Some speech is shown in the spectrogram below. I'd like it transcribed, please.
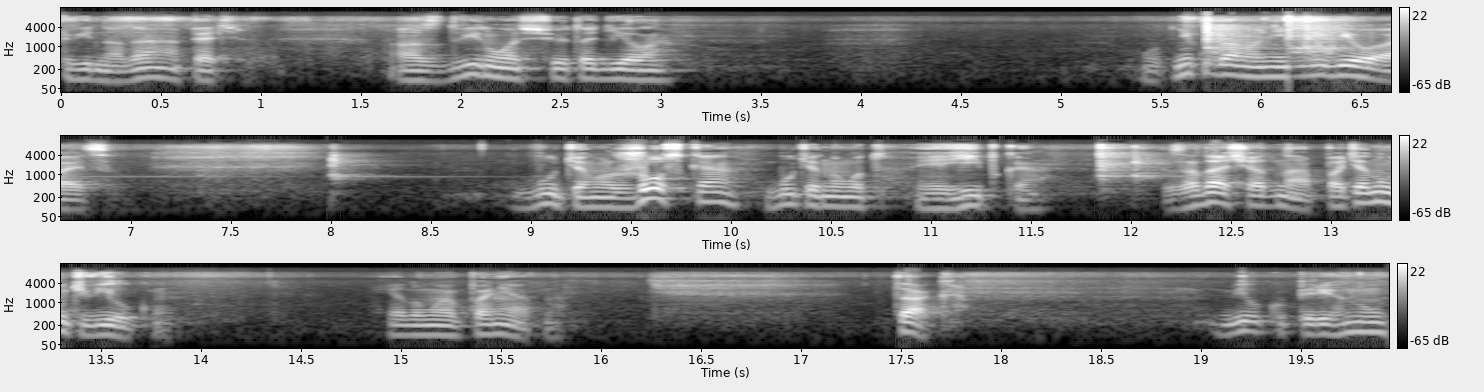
видно, да, опять а сдвинулось все это дело. Вот, никуда оно не, не девается. Будь оно жестко, будь оно вот гибко. Задача одна, потянуть вилку. Я думаю, понятно. Так, вилку перегнул.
